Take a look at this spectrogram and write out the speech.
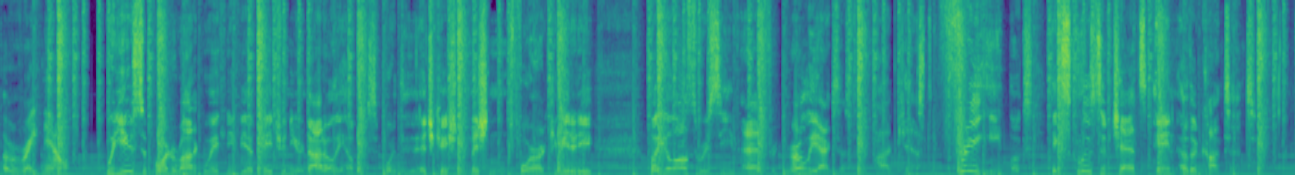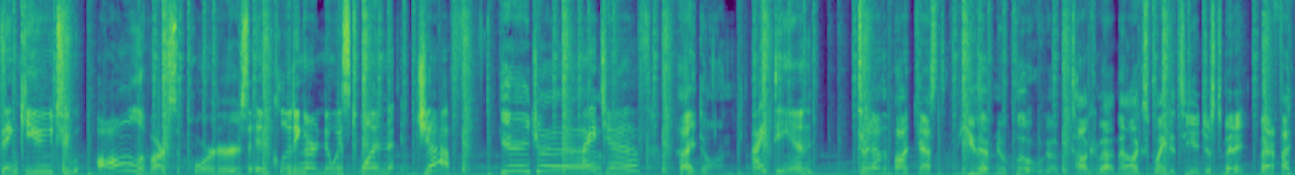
right now. When you support Erotic Awakening via Patreon, you're not only helping support the educational mission for our community, but you'll also receive ad-free early access to the podcast, free ebooks, exclusive chats, and other content. Thank you to all of our supporters, including our newest one, Jeff. Yay, Jeff! Hi, Jeff. Hi, Dawn. Hi, Dan. Today on the podcast, you have no clue what we're going to be talking about, and I'll explain it to you in just a minute. Matter of fact,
